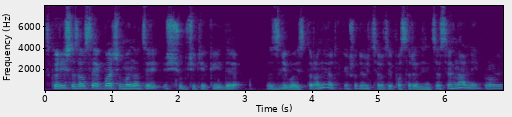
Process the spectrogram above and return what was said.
скоріше за все, як бачимо, мене цей щупчик, який йде з лівої сторони, отак, якщо дивитися, оцей посередині, це сигнальний провід.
